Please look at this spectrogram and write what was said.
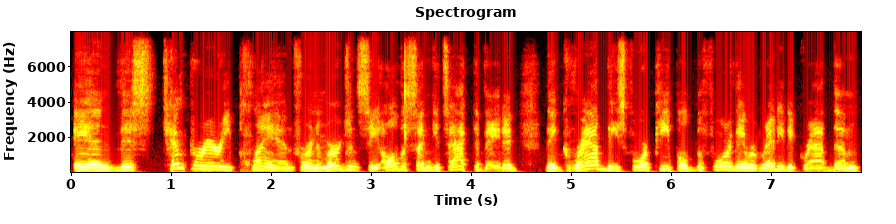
and this temporary plan for an emergency all of a sudden gets activated. They grab these four people before they were ready to grab them,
